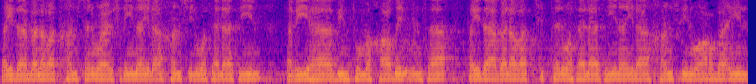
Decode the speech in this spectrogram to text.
فإذا بلغت خمسا وعشرين إلى خمس وثلاثين ففيها بنت مخاض أنثى فإذا بلغت ستا وثلاثين إلى خمس وأربعين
